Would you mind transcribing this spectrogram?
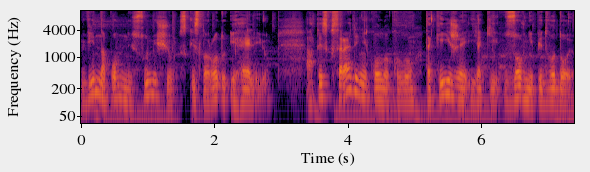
Він наповнений сумішю з кислороду і гелію, а тиск всередині колоколу такий же, як і зовні під водою.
